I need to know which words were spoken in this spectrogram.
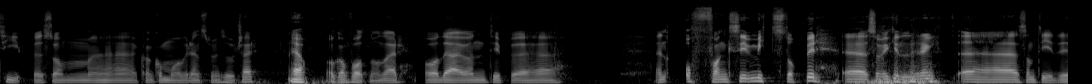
type som uh, kan komme overens med Solskjær. Ja. Og kan få til noe der. Og det er jo en type En offensiv midtstopper som vi kunne trengt. samtidig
